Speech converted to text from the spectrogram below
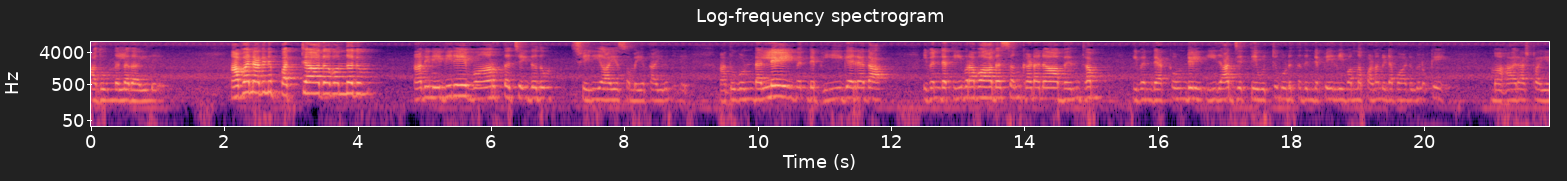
അതും നല്ലതായില്ലേ? അവൻ അതിന് പറ്റാതെ വന്നതും അതിനെതിരെ വാർത്ത ചെയ്തതും ശരിയായ സമയത്തായിരുന്നില്ലേ? അതുകൊണ്ടല്ലേ ഇവന്റെ ഭീകരത ഇവന്റെ തീവ്രവാദ സംഘടനാ ബന്ധം ഇവന്റെ അക്കൗണ്ടിൽ ഈ രാജ്യത്തെ ഒറ്റുകൊടുത്തതിന്റെ പേരിൽ വന്ന പണമിടപാടുകളൊക്കെ മഹാരാഷ്ട്ര എ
